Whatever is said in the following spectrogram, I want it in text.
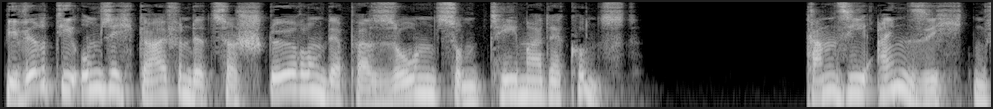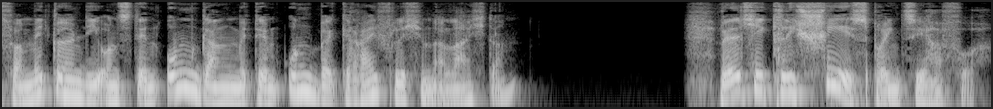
Wie wird die um sich greifende Zerstörung der Person zum Thema der Kunst? Kann sie Einsichten vermitteln, die uns den Umgang mit dem Unbegreiflichen erleichtern? Welche Klischees bringt sie hervor?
